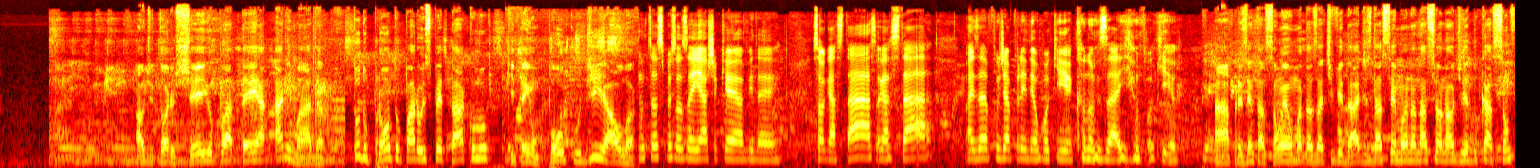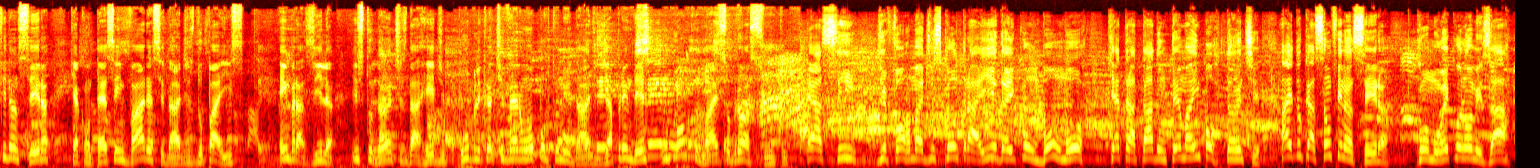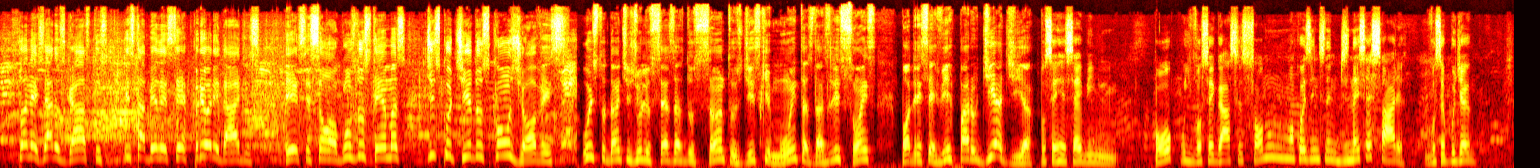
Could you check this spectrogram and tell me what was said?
Auditório cheio, plateia animada. Tudo pronto para o espetáculo que tem um pouco de aula. Muitas pessoas aí acham que a vida é só gastar, só gastar, mas eu pude aprender um pouquinho, economizar aí um pouquinho. A apresentação é uma das atividades da Semana Nacional de Educação Financeira, que acontece em várias cidades do país. Em Brasília, estudantes da rede pública tiveram oportunidade de aprender um pouco mais sobre o assunto. É assim, de forma descontraída e com bom humor, que é tratado um tema importante, a educação financeira. Como economizar, planejar os gastos, estabelecer prioridades. Esses são alguns dos temas discutidos com os jovens. O estudante Júlio César dos Santos diz que muitas das lições podem servir para o dia a dia. Você recebe pouco e você gasta só numa coisa desnecessária. Você podia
